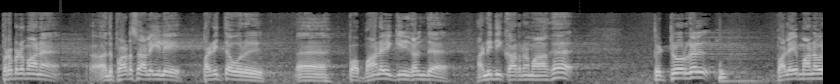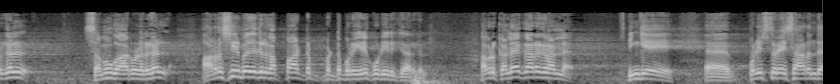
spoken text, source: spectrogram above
பிரபலமான அந்த பாடசாலையிலே படித்த ஒரு ப- மாணவிக்கு நிகழ்ந்த அநீதி காரணமாக பெற்றோர்கள் பழைய மாணவர்கள் சமூக ஆர்வலர்கள் அரசியல்வாதிகளுக்கு அப்பாற்பட்ட முறையிலே கூடியிருக்கிறார்கள். அவர் கலையக்காரர்கள் அல்ல. இங்கே போலீஸ் துறை சார்ந்த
